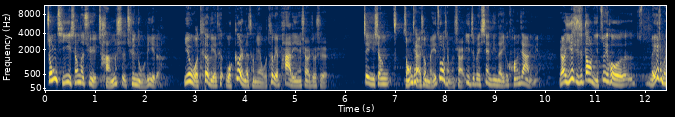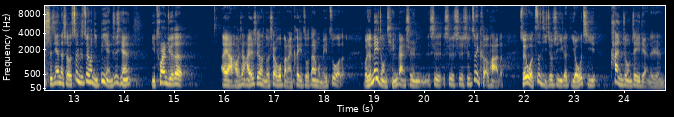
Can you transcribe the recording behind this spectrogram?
终其一生的去尝试、去努力的。因为我特别特，我个人的层面，我特别怕的一件事儿就是。这一生总体来说没做什么事儿，一直被限定在一个框架里面。然后，也许是到你最后没有什么时间的时候，甚至最后你闭眼之前，你突然觉得，哎呀，好像还是有很多事儿我本来可以做，但是我没做的。我觉得那种情感是是是是是最可怕的。所以我自己就是一个尤其看重这一点的人，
